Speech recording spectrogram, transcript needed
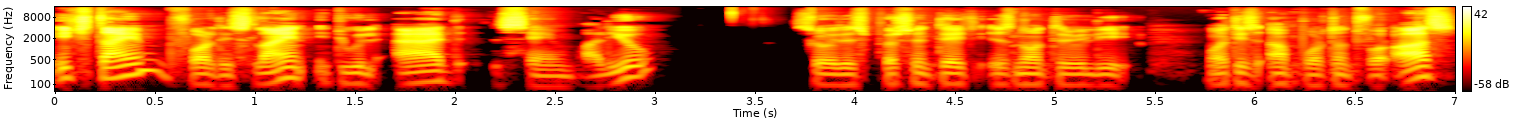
Each time for this line, it will add the same value. So this percentage is not really what is important for us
